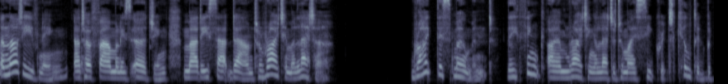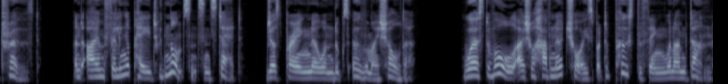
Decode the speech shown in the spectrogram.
And that evening, at her family's urging, Maddie sat down to write him a letter. Right this moment, they think I am writing a letter to my secret kilted betrothed, and I am filling a page with nonsense instead, just praying no one looks over my shoulder. Worst of all, I shall have no choice but to post the thing when I'm done.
